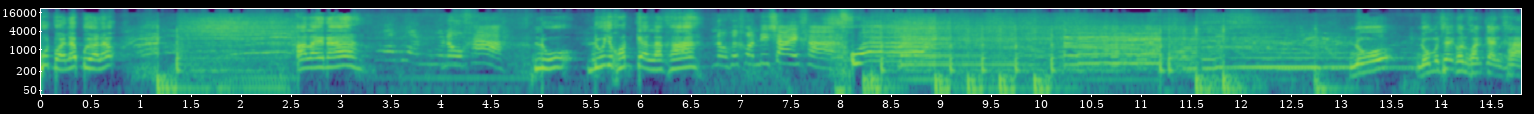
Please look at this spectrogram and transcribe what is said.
พูดบ่อยแล้วเบื่อแล้ว อะไรนะ หนูค่ะ หนูหนูอยู่ขอนแก่นเหรอคะหนูคือคนที่ใช่ค่ะ ว้าวหนู หนูไม่ใช่คนขอนแก่นค่ะ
